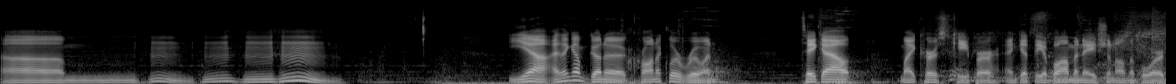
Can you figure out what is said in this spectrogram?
Um, hmm, hmm, hmm, hmm. Yeah, I think I'm gonna Chronicler Ruin, take out my Cursed Keeper, and get the Abomination on the board,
